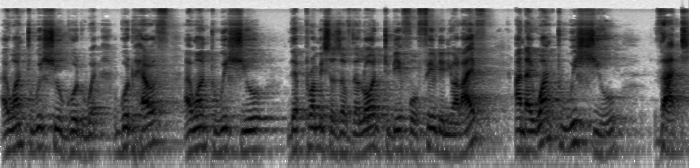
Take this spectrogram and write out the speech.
I want to wish you good, good health. I want to wish you the promises of the Lord to be fulfilled in your life. And I want to wish you that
